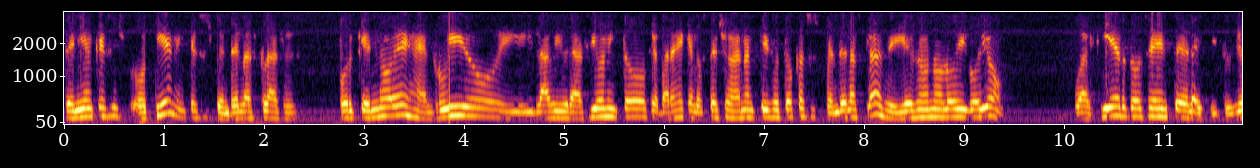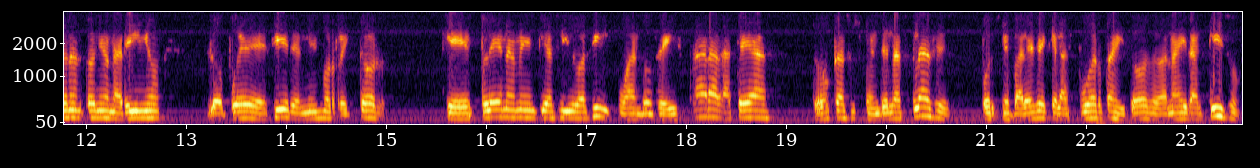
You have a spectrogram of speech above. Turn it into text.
tenían que o tienen que suspender las clases porque no deja el ruido y la vibración y todo, que parece que los techos van al piso, toca suspender las clases y eso no lo digo yo. Cualquier docente de la institución Antonio Nariño lo puede decir, el mismo rector, que plenamente ha sido así. Cuando se dispara la TEA, toca suspender las clases, porque parece que las puertas y todo se van a ir al piso.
